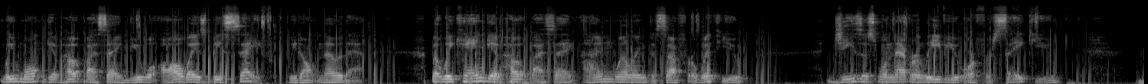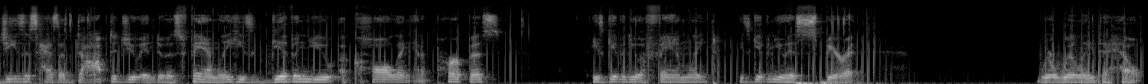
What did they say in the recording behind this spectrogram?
We won't give hope by saying, You will always be safe. We don't know that. But we can give hope by saying, I'm willing to suffer with you. Jesus will never leave you or forsake you. Jesus has adopted you into his family. He's given you a calling and a purpose. He's given you a family. He's given you his spirit. We're willing to help.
